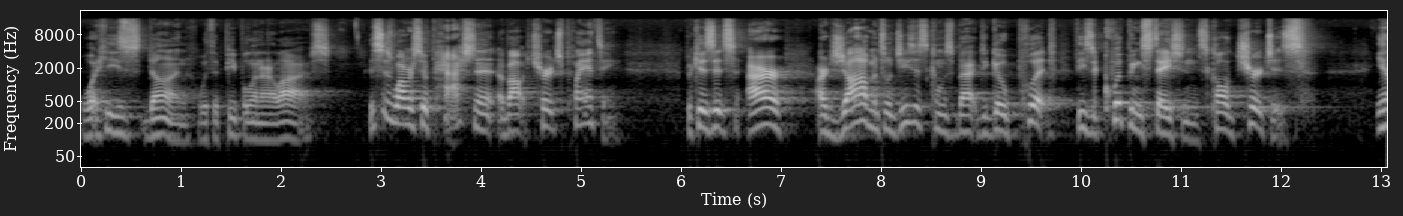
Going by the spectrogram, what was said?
what He's done with the people in our lives. This is why we're so passionate about church planting because it's our our job until Jesus comes back to go put these equipping stations called churches in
